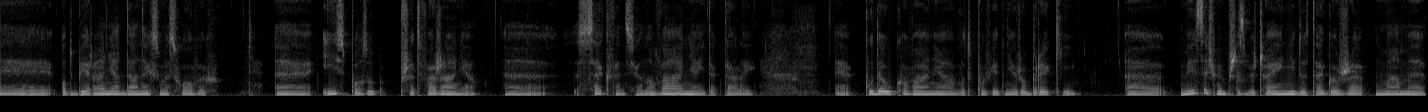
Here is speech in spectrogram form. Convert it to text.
y, odbierania danych zmysłowych y, i sposób przetwarzania sekwencjonowania i tak dalej, e, pudełkowania w odpowiednie rubryki. E, my jesteśmy przyzwyczajeni do tego, że mamy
